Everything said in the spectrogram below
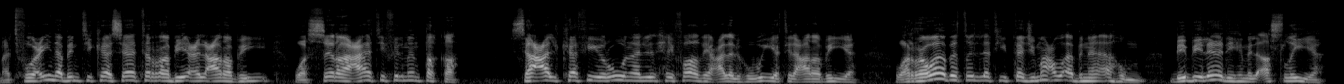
مدفوعين بانتكاسات الربيع العربي والصراعات في المنطقة سعى الكثيرون للحفاظ على الهوية العربية والروابط التي تجمع أبناءهم ببلادهم الأصلية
